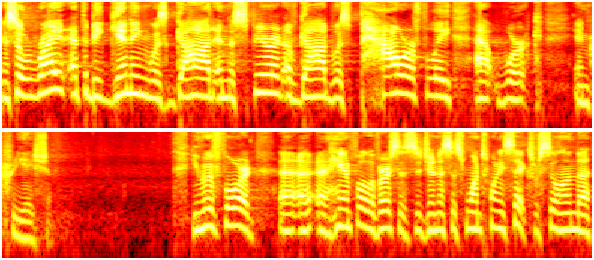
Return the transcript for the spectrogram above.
And so, right at the beginning was God, and the Spirit of God was powerfully at work in creation. You move forward a, a, handful of verses to Genesis 1:26. We're still in the,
